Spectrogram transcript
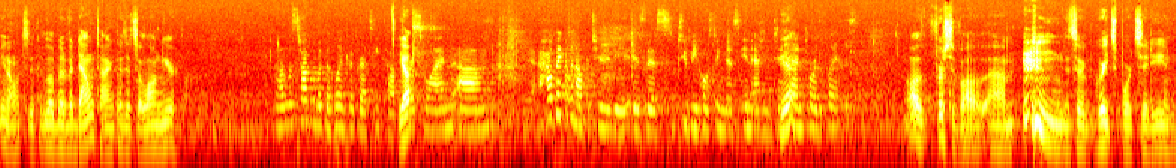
you know, it's a little bit of a downtime because it's a long year. Uh, Let's talk about the Hlinka Gretzky Cup, Yep. first one. Um, How big of an opportunity is this to be hosting this in Edmonton Yeah. and for the players? Well, first of all, um, it's a great sports city, and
